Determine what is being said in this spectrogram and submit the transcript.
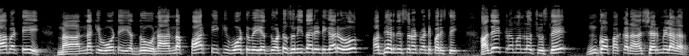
కాబట్టి నా అన్నకి ఓటు వేయొద్దు నా అన్న పార్టీకి ఓటు వేయొద్దు అంటూ సునీతారెడ్డి గారు అభ్యర్థిస్తున్నటువంటి పరిస్థితి. అదే క్రమంలో చూస్తే ఇంకో పక్కన షర్మిళ గారు.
